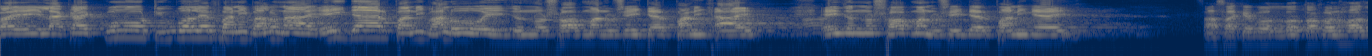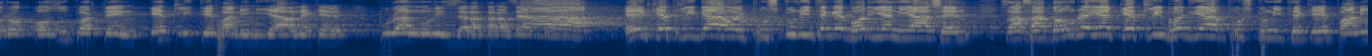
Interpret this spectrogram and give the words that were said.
এই এলাকায় কোনো টিউবওয়েলের পানি ভালো না এইটার পানি ভালো এই জন্য সব মানুষ এইটার পানি খায়। এই জন্য সব মানুষ এইটার পানি নেয়। চাচাকে বলল তখন হজরত অজু করতেন কেতলিতে পানি নিয়ে অনেকে পুরান মরিচ যারা তারা দেখছেন। এই কেতলিটা ওই পুষ্কুনি থেকে ভরিয়া নিয়ে আসেন। চাচা দৌড়াইয়া কেতলি ভরিয়া পুষ্কুনি থেকে পানি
